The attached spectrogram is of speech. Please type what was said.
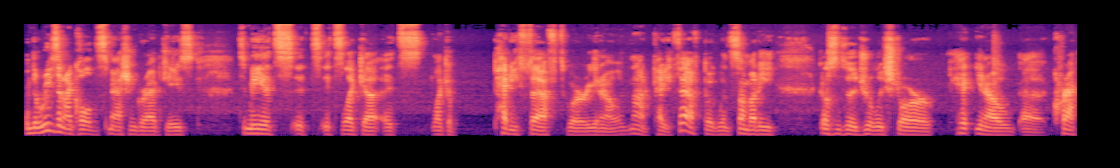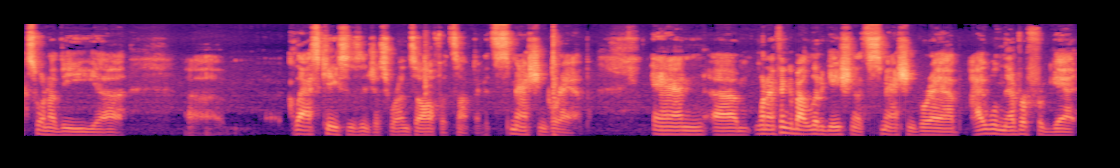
And the reason I call it the smash and grab case, to me, it's it's it's like a it's like a petty theft where you know not petty theft, but when somebody goes into the jewelry store, hit you know uh, cracks one of the uh, uh, glass cases and just runs off with something. It's smash and grab. And um, when I think about litigation that's smash and grab, I will never forget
